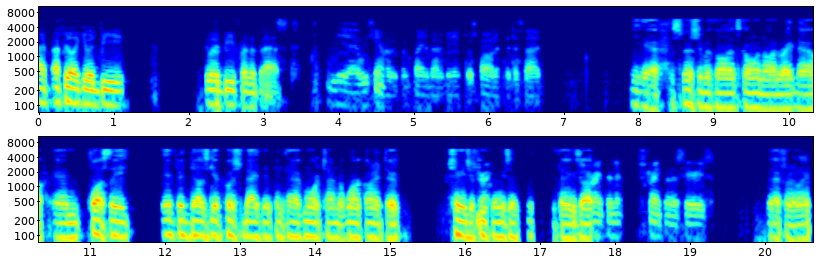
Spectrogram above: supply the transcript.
I I feel like it would be it would be for the best. yeah, we can't really complain about it being postponed if they decide. Yeah, especially with all that's going on right now. And plus, they, if it does get pushed back, they can have more time to work on it to change a few Right. things and pick things up. Strengthen it, strengthen the series. Definitely.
